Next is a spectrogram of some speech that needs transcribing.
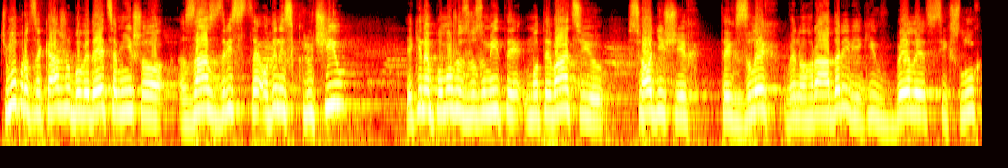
Чому про це кажу? Бо видається мені, що заздрість це один із ключів, які нам поможуть зрозуміти мотивацію сьогоднішніх тих злих виноградарів, які вбили всіх слуг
